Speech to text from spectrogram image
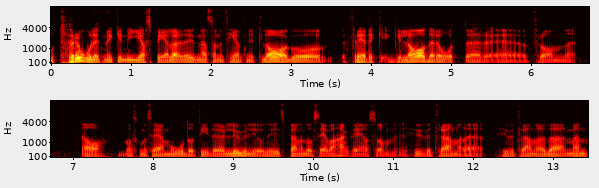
otroligt mycket nya spelare. Det är nästan ett helt nytt lag och Fredrik Glader åter eh, från, ja, vad ska man säga, Modo tidigare Luleå. Det är spännande att se vad han kan göra som huvudtränare, huvudtränare där. Men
